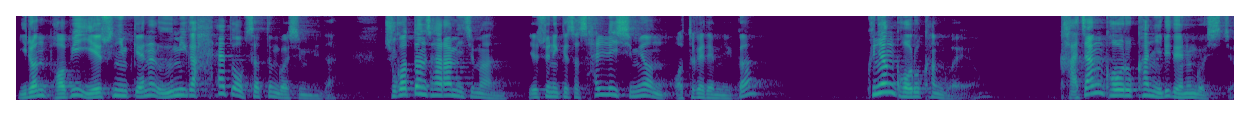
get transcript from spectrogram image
이런 법이 예수님께는 의미가 하나도 없었던 것입니다. 죽었던 사람이지만 예수님께서 살리시면 어떻게 됩니까? 그냥 거룩한 거예요. 가장 거룩한 일이 되는 것이죠.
